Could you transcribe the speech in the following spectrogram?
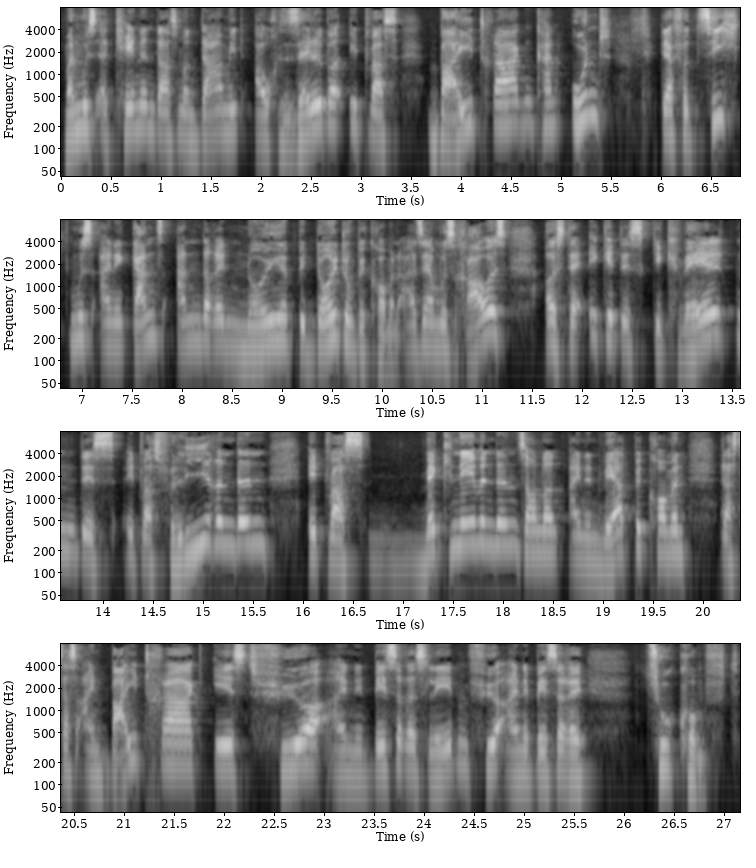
man muss erkennen, dass man damit auch selber etwas beitragen kann und der Verzicht muss eine ganz andere neue Bedeutung bekommen. Also er muss raus aus der Ecke des Gequälten, des etwas Verlierenden, etwas Wegnehmenden, sondern einen Wert bekommen, dass das ein Beitrag ist für ein besseres Leben, für eine bessere Zukunft.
